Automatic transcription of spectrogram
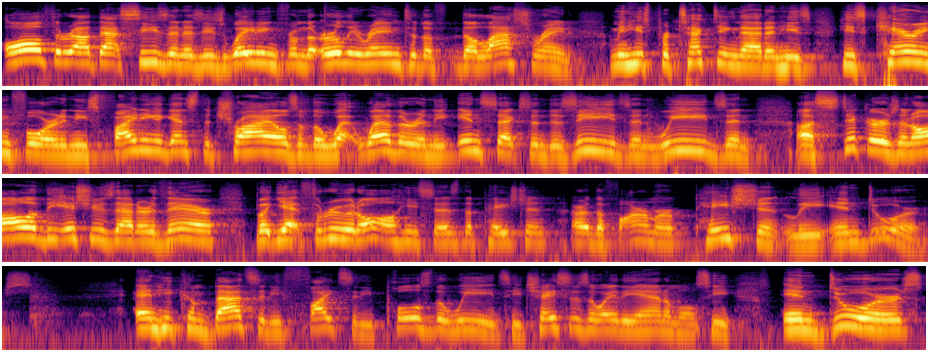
all throughout that season as he's waiting from the early rain to the, the last rain. I mean, he's protecting that, and he's, he's caring for it, and he's fighting against the trials of the wet weather and the insects and disease and weeds and uh, stickers and all of the issues that are there. But yet, through it all, he says the patient or the farmer patiently endures. And he combats it, he fights it, he pulls the weeds, he chases away the animals, he endures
